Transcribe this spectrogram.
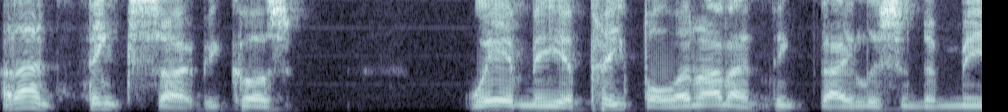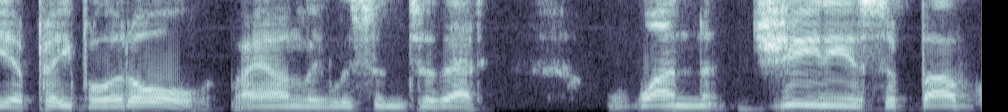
I don't think so because we're mere people, and I don't think they listen to mere people at all. They only listen to that one genius above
